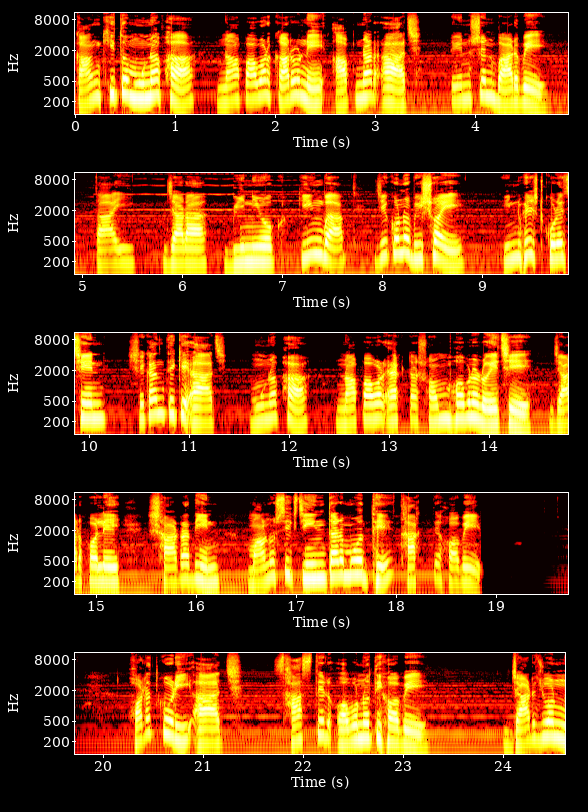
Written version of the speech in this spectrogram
কাঙ্ক্ষিত মুনাফা না পাওয়ার কারণে আপনার আজ টেনশন বাড়বে। তাই যারা বিনিয়োগ কিংবা যে কোনো বিষয়ে ইনভেস্ট করেছেন, সেখান থেকে আজ মুনাফা না পাওয়ার একটা সম্ভাবনা রয়েছে, যার ফলে সারাদিন মানসিক চিন্তার মধ্যে থাকতে হবে। হঠাৎ করেই আজ স্বাস্থ্যের অবনতি হবে, যার জন্য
